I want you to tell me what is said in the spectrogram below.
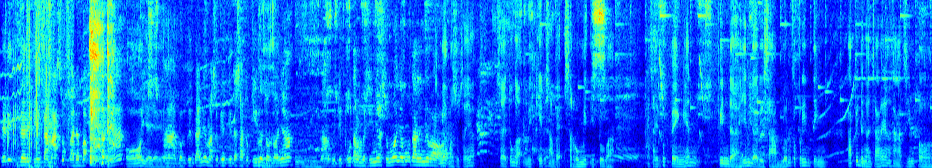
Jadi dari tinta masuk ada bak tintanya. oh iya iya iya Nah, bak tintanya masukin tinta satu kilo contohnya. Hmm. Nah, diputar mesinnya semuanya mutar ini roll. Enggak maksud saya saya itu nggak mikir sampai serumit itu pak saya itu pengen pindahin dari sablon ke printing tapi dengan cara yang sangat simpel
